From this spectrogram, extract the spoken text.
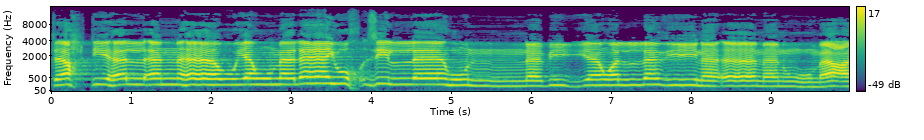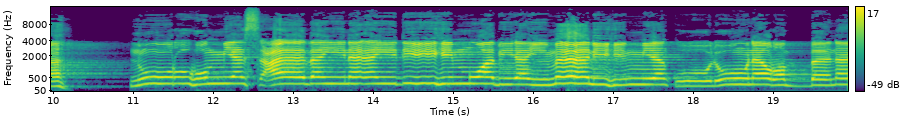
تحتها الأنهار يوم لا يخزي الله النبي والذين آمنوا معه نورهم يسعى بين أيديهم وبأيمانهم يقولون ربنا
